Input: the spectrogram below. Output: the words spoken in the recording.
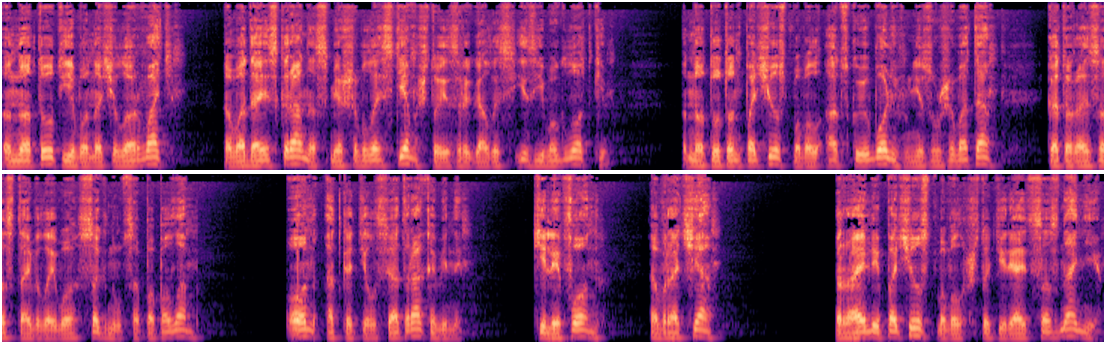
Но тут его начало рвать. Вода из крана смешивалась с тем, что изрыгалось из его глотки. Но тут он почувствовал адскую боль внизу живота, которая заставила его согнуться пополам. Он откатился от раковины. Телефон. Врача. Райли почувствовал, что теряет сознание.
